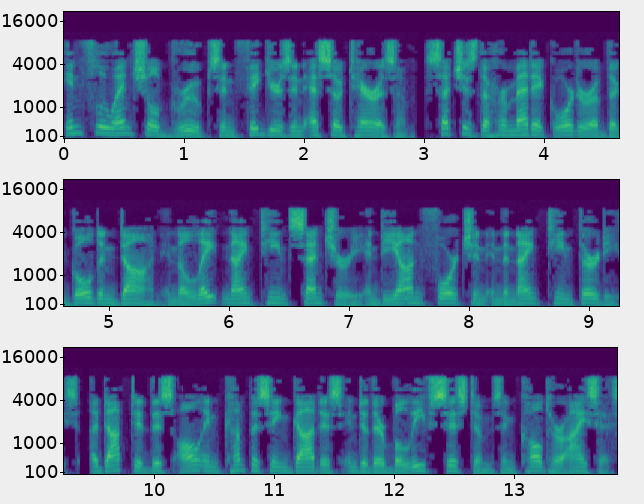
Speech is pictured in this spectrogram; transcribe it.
Influential groups and figures in esotericism, such as the Hermetic Order of the Golden Dawn in the late 19th century and Dion Fortune in the 1930s, adopted this all-encompassing goddess into their belief systems and called her Isis.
